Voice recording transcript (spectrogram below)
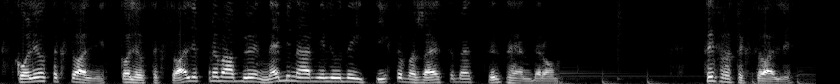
Сколіосексуальність. Сколіосексуалів приваблює небінарні люди і ті, хто вважає себе цисгендером. Цифросексуальність.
